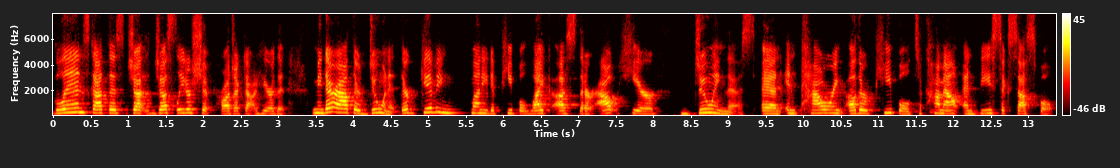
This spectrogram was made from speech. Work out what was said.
Glenn's got this just, leadership project out here that, I mean, they're out there doing it. They're giving money to people like us that are out here doing this and empowering other people to come out and be successful.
